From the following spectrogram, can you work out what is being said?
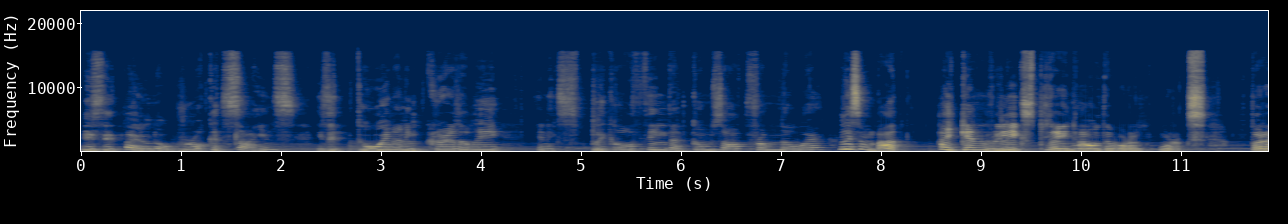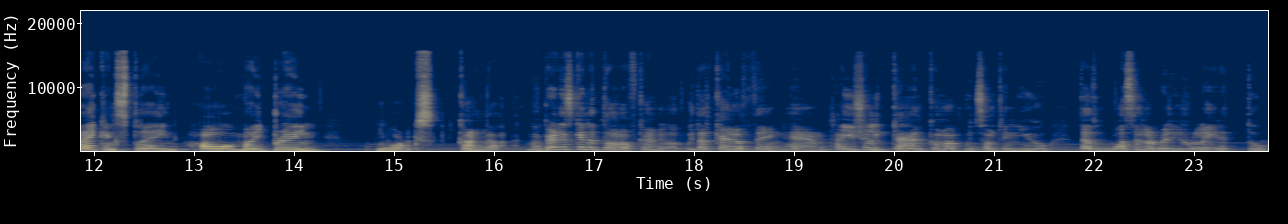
Is it, I don't know, rocket science? Is it doing an incredibly inexplicable thing that comes up from nowhere? Listen, bud, I can't really explain how the world works, but I can explain how my brain works, kinda. My brain is kinda dumb up kind of, with that kind of thing, and I usually can't come up with something new that wasn't already related to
